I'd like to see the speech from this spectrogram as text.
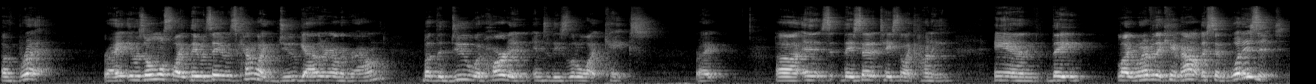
of bread, right? It was almost like they would say it was kind of like dew gathering on the ground, but the dew would harden into these little like cakes, right? Uh, and it's, they said it tasted like honey, and they like whenever they came out, they said, "What is it?"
